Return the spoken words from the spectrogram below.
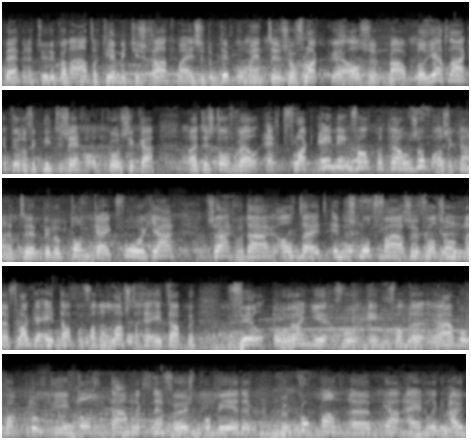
we hebben natuurlijk wel een aantal klimmetjes gehad. Maar is het op dit moment zo vlak als een nou, biljartlaken durf ik niet te zeggen op Corsica. Maar het is toch wel echt vlak. Eén ding valt me trouwens op als ik naar het peloton kijk. Vorig jaar zagen we daar altijd in de slotfase van zo'n vlakke etappe, van een lastige etappe, veel oranje voorin van de Rabobank ploeg. Die toch tamelijk nerveus probeerde hun kopman ja, eigenlijk uit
